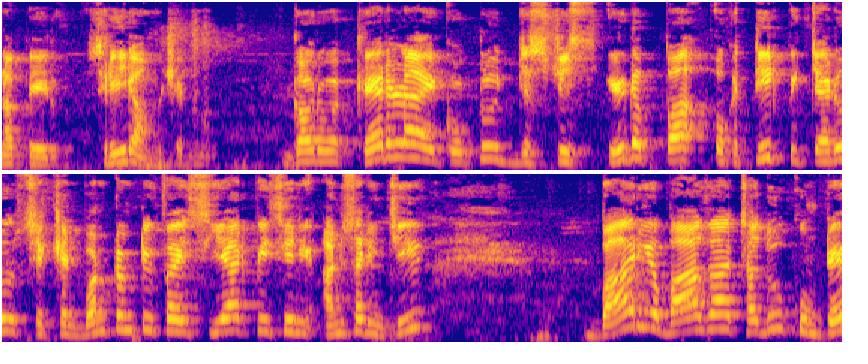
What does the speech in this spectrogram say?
నా పేరు శ్రీరామ్ శర్మ గౌరవ కేరళ హైకోర్టు జస్టిస్ ఈడప్ప ఒక తీర్పు ఇచ్చారు. సెక్షన్ వన్ ట్వంటీ ఫైవ్ సిఆర్పిసిని అనుసరించి భార్య బాగా చదువుకుంటే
